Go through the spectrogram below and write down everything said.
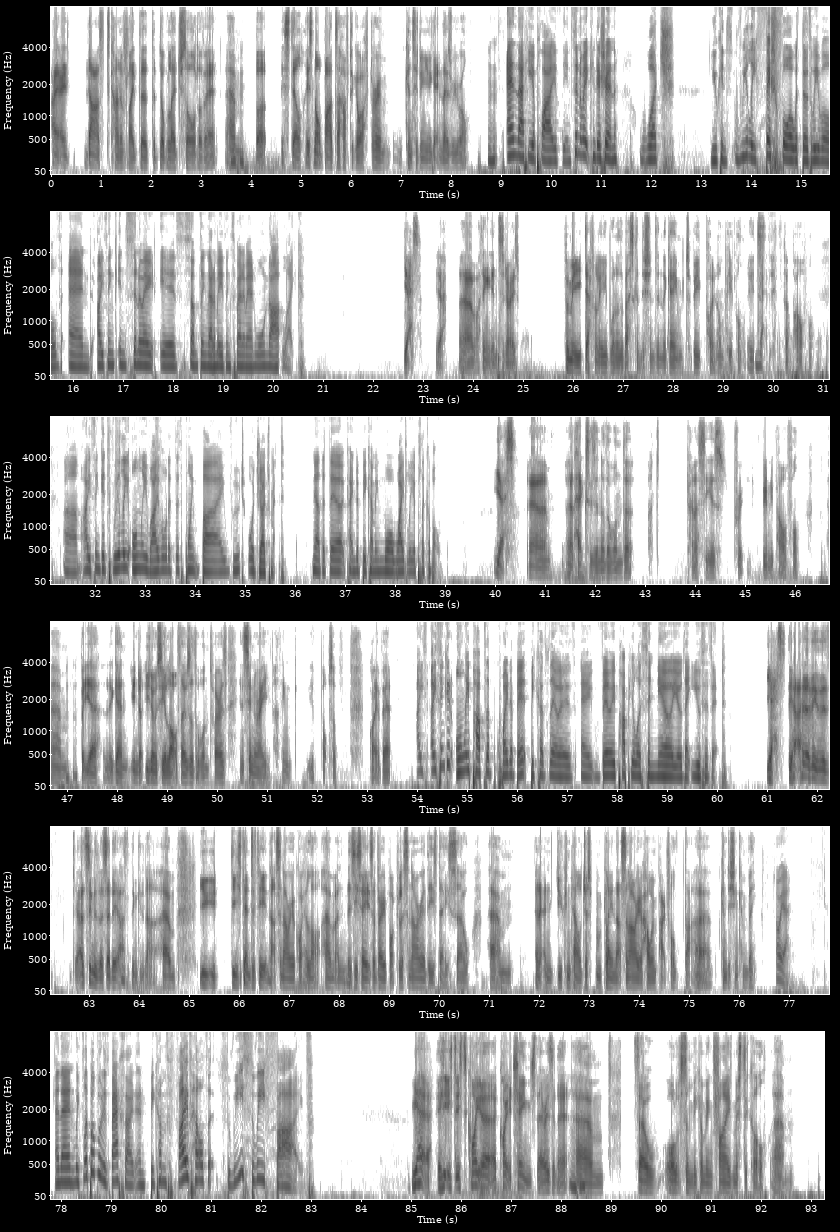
I, I that's kind of like the the double edged sword of it. Um, Mhm. but it's still it's not bad to have to go after him, considering you're getting those reroll. Mhm. And that he applies the incinerate condition, which you can really fish for with those rerolls, and I think incinerate is something that Amazing Spider-Man will not like. Yes, yeah. Um, I think incinerate is for me, definitely one of the best conditions in the game to be putting on people. It's Yes. it's so powerful. Um, I think it's really only rivaled at this point by Root or Judgment, now that they're kind of becoming more widely applicable. Yes, um, and Hex is another one that I kind of see as pretty, extremely powerful. Um, Mhm. But yeah, again, you don't you don't see a lot of those other ones. Whereas Incinerate, I think it pops up quite a bit. I, I think it only pops up quite a bit because there is a very popular scenario that uses it. Yes, yeah, I think as soon as I said it, I was thinking that. Um, you, you you tend to see it in that scenario quite a lot, um, and as you say, it's a very popular scenario these days. So, um, and and you can tell just from playing that scenario how impactful that uh, condition can be. Oh yeah. And then we flip over to his backside and becomes five health three three five. Yeah, it, it's it's quite a quite a change there, isn't it? Mhm. Um, so all of a sudden becoming five mystical. Um,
